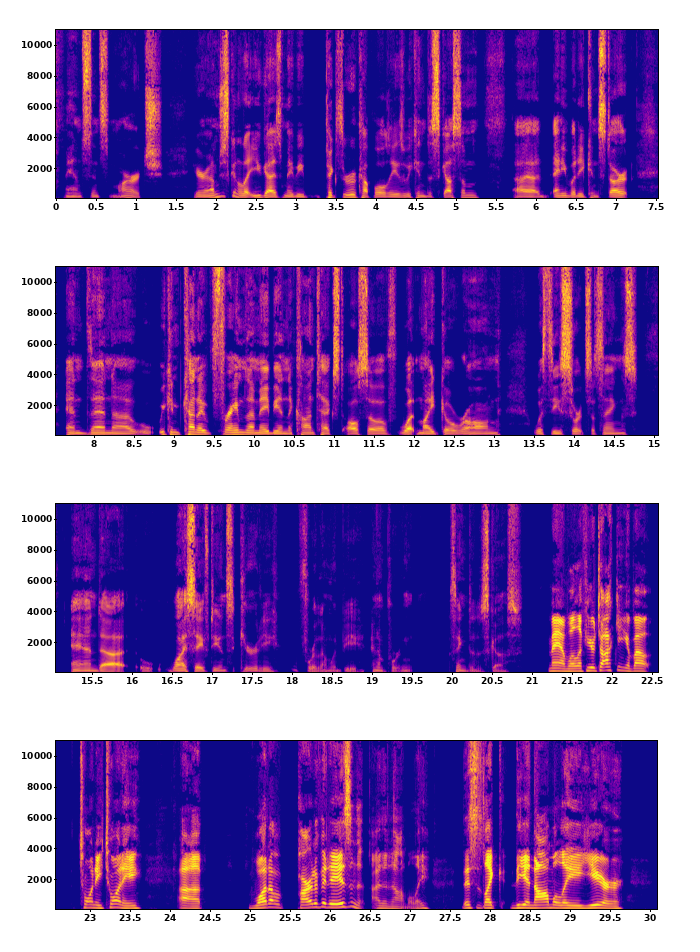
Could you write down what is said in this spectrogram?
man since March here. And I'm just going to let you guys maybe pick through a couple of these. We can discuss them. Uh, anybody can start, and then uh, we can kind of frame them maybe in the context also of what might go wrong with these sorts of things, and uh, why safety and security for them would be an important thing to discuss. Man, well, if you're talking about 2020, uh, what a part of it is an, an anomaly. This is like the anomaly year.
